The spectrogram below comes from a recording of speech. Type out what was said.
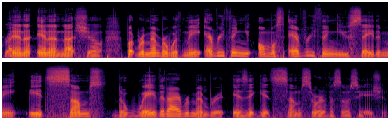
Right. in a in a nutshell. But remember, with me, everything you- almost everything you say to me, it's some the way that I remember it is it gets some sort of association.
